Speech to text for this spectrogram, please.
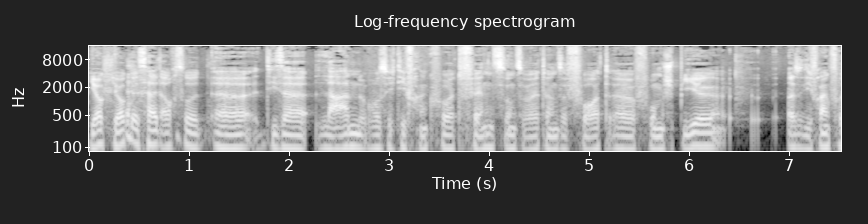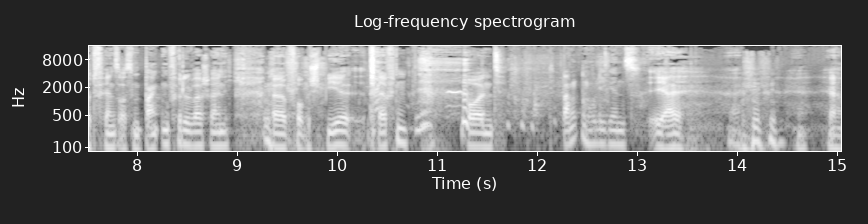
Jok Jok ist halt auch so äh, dieser Laden, wo sich die Frankfurt-Fans und so weiter und so fort äh, vorm Spiel, also die Frankfurt-Fans aus dem Bankenviertel wahrscheinlich, äh, vorm Spiel treffen. Und Bankenhooligans, ja, äh, ja,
